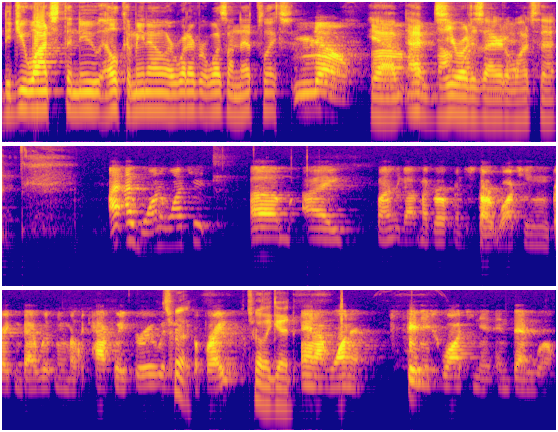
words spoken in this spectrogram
Did you watch the new El Camino or whatever it was on Netflix? No. Yeah, um, I have zero desire to watch that. I, I want to watch it. Um, I finally got my girlfriend to start watching Breaking Bad with me. We're like halfway through, and It's really- took a break. It's really good. And I want to finish watching it, and then we'll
